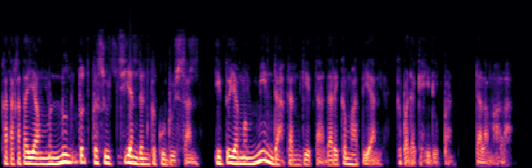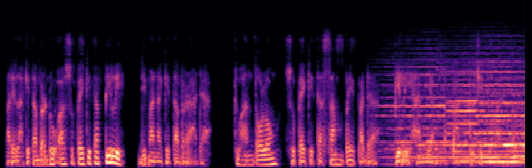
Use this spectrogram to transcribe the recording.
kata-kata yang menuntut kesucian dan kekudusan, itu yang memindahkan kita dari kematian kepada kehidupan dalam Allah. Marilah kita berdoa supaya kita pilih di mana kita berada. Tuhan tolong supaya kita sampai pada pilihan yang tepat. Puji Tuhan.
